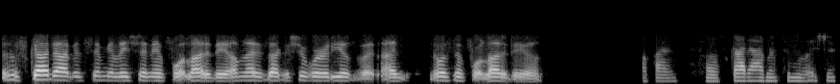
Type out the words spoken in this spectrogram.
There's a skydiving simulation in Fort Lauderdale. I'm not exactly sure where it is, but I know it's in Fort Lauderdale. Okay, so skydiving simulation.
